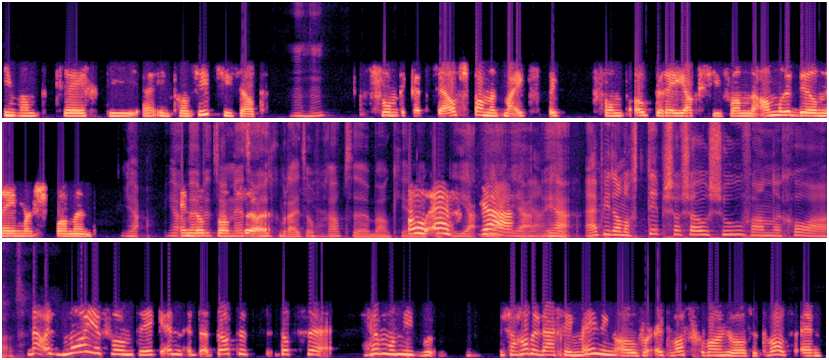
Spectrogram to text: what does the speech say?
iemand kreeg die in transitie zat, mm -hmm. vond ik het zelf spannend. Maar ik, ik vond ook de reactie van de andere deelnemers spannend. Ja, ja en we hebben het daar net uh, uitgebreid over gehad, uh, Bankje. Oh, echt? Ja, ja. ja, ja, ja. Heb je dan nog tips of zo, Sue? Van, uh, goh... Nou, het mooie vond ik, en dat, het, dat ze helemaal niet... Ze hadden daar geen mening over. Het was gewoon zoals het was. En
